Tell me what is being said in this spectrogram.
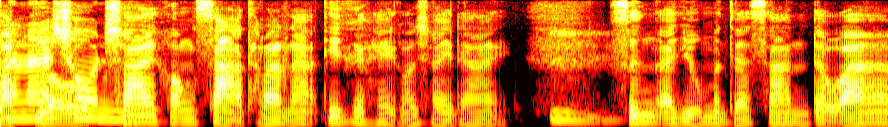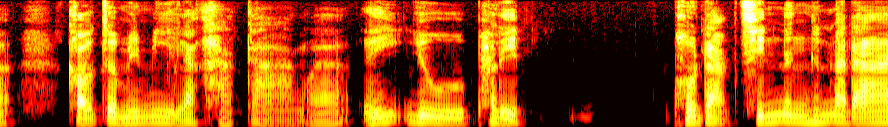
บัติโลสาธารณชกนใช่ของสาธารณะที่ใครๆก็ใช้ได้ ซึ่งอายุมันจะสั้นแต่ว่าเขาจะไม่มีราคากลางว่า เอ้ย you ผลิต product ชิ้นหนึ่งขึ้นมาได้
